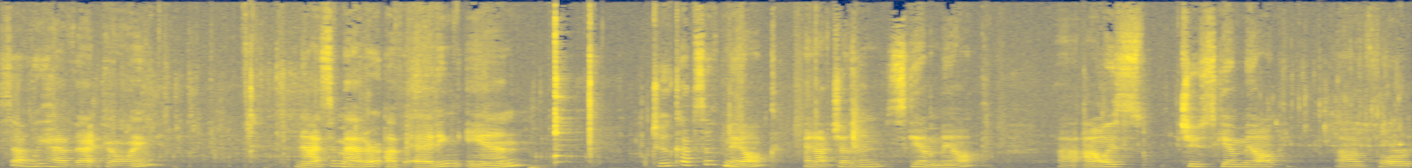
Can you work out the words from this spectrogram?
So we have that going. Now it's a matter of adding in two cups of milk, and I've chosen skim milk. Uh, I always choose skim milk uh, for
